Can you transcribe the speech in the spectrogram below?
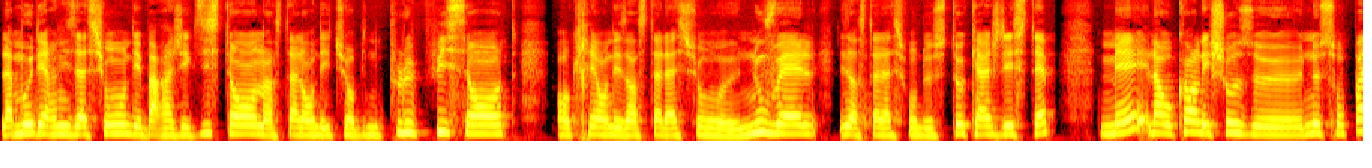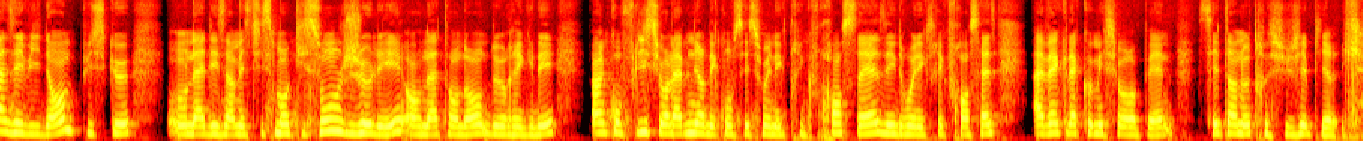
la modernisation des barrages existants, en installant des turbines plus puissantes, en créant des installations euh, nouvelles, des installations de stockage des steppes. Mais là encore, les choses euh, ne sont pas évidentes puisque on a des investissements qui sont gelés en attendant de régler un conflit sur l'avenir des concessions électriques françaises et hydroélectriques françaises avec la Commission européenne. C'est un autre sujet, Pierrick.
